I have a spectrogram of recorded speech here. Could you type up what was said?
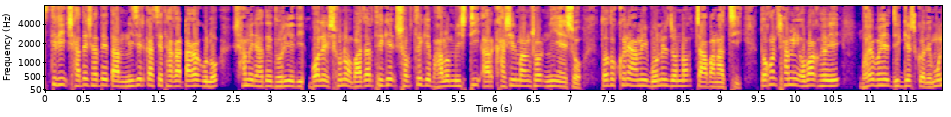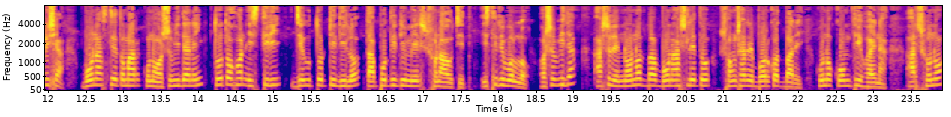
স্ত্রী সাথে সাথে তার নিজের কাছে থাকা টাকাগুলো স্বামীর হাতে ধরিয়ে দিয়ে বলে, শোনো, বাজার থেকে সব থেকে ভালো মিষ্টি আর খাসির মাংস নিয়ে এসো। ততক্ষণে আমি বোনের জন্য চা বানাচ্ছি। তখন স্বামী অবাক হয়ে ভয়ে ভয়ে জিজ্ঞেস করে, মনীষা, বোন আসতে তোমার কোনো অসুবিধা নেই? তো তখন স্ত্রী যে উত্তরটি দিল তা প্রতিটি মেয়ের শোনা উচিত। স্ত্রী বলল, অসুবিধা? আসলে ননদ বা বোন আসলে তো সংসারের বরকত বাড়ে, কোনো কমতি হয় না। আর শোনো,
